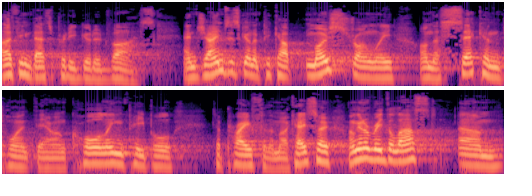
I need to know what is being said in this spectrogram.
I think that's pretty good advice. And James is going to pick up most strongly on the second point there, on calling people to pray for them. Okay, so I'm going to read the last, um,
